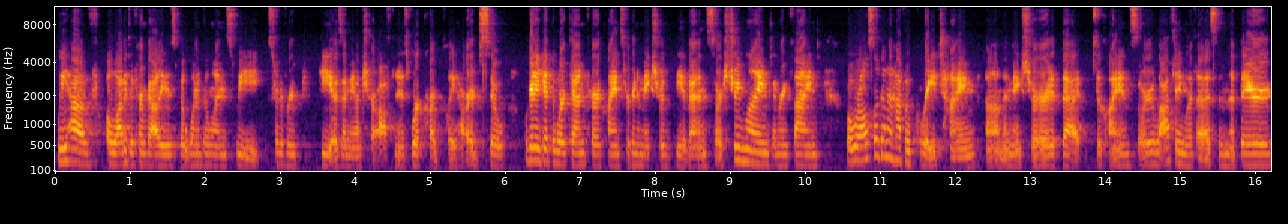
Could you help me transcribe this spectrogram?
We have a lot of different values, but one of the ones we sort of repeat as a mantra often is work hard, play hard. So we're going to get the work done for our clients. We're going to make sure that the events are streamlined and refined, but we're also going to have a great time um, and make sure that the clients are laughing with us and that they're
